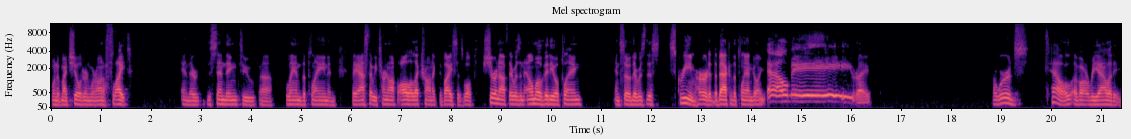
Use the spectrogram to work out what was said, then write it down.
one of my children were on a flight, and they're descending to uh, land the plane, and they asked that we turn off all electronic devices. Well, sure enough, there was an Elmo video playing. And so there was this scream heard at the back of the plane going, Elmy, right? Our words tell of our reality.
